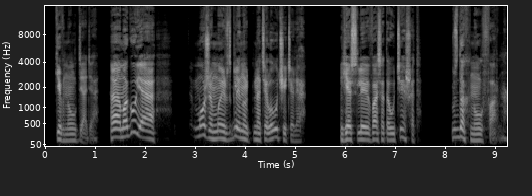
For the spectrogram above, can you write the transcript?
— кивнул дядя. «А могу я можем мы взглянуть на тело учителя? Если вас это утешит», — вздохнул Фарн.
